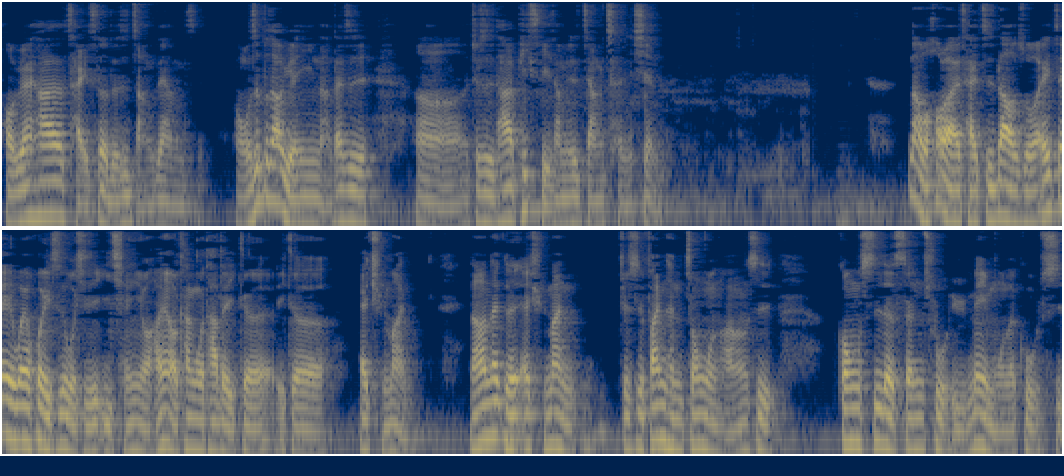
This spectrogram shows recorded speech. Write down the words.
哦，原来它彩色的是长这样子。我是不知道原因啊，但是呃，就是它 Pixie 上面是这样呈现的。那我后来才知道说，哎，这一位绘师我其实以前有好像有看过他的一个一个 H 漫，然后那个 H 漫就是翻成中文好像是公司的深处与魅魔的故事，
